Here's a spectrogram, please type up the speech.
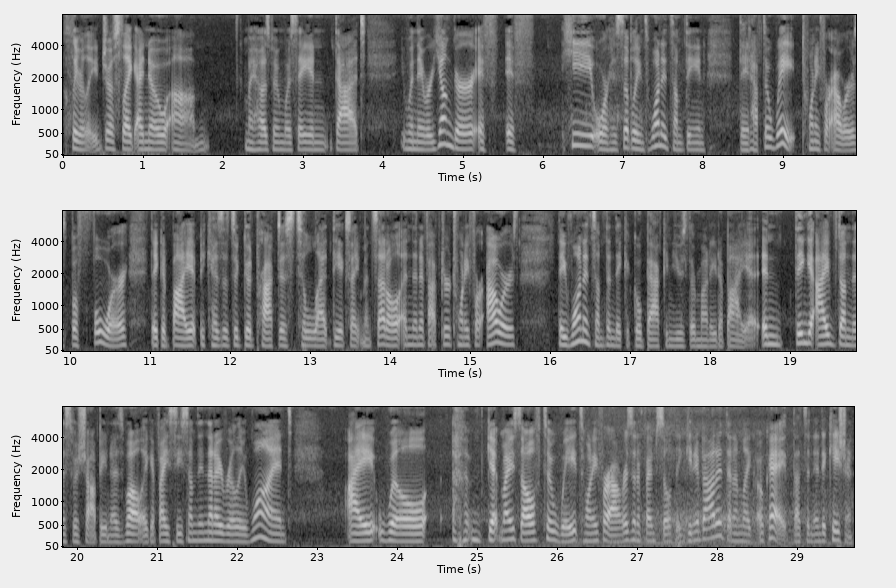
clearly. Just like I know um, my husband was saying that when they were younger, if if he or his siblings wanted something, they'd have to wait 24 hours before they could buy it because it's a good practice to let the excitement settle. And then if after 24 hours they wanted something, they could go back and use their money to buy it. And think I've done this with shopping as well. Like if I see something that I really want, I will get myself to wait 24 hours. And if I'm still thinking about it, then I'm like, okay, that's an indication.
